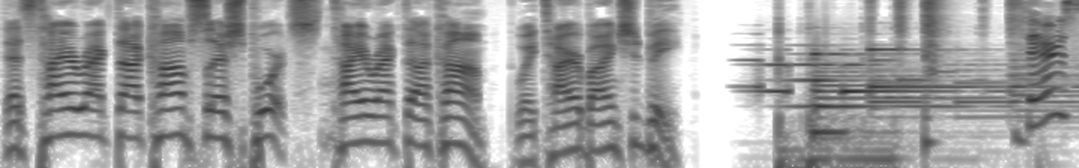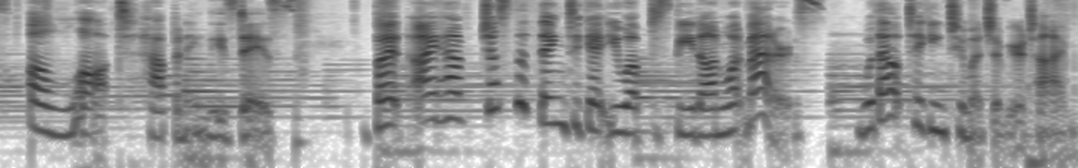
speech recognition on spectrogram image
That's TireRack.com slash sports. TireRack.com, the way tire buying should be. There's a lot happening these days, but I have just the thing to get you up to speed on what matters without taking too much of your time.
